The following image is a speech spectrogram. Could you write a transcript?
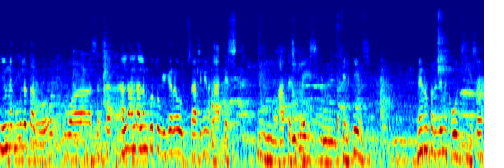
yung nagulat ako was, sa, al- al- alam ko Tugigaraw, sabi nila hottest, hottest place in the Philippines. Meron pa rin ng cold season.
